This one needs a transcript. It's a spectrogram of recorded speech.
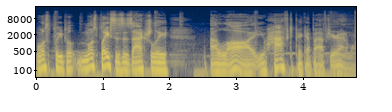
Most people, most places, is actually a law. That you have to pick up after your animal.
